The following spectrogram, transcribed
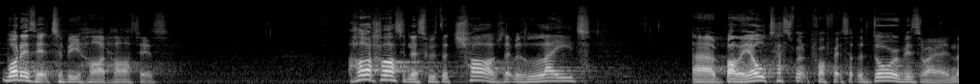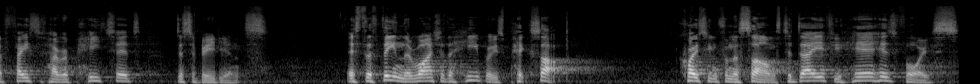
What is it to be hard hearted? Hard heartedness was the charge that was laid uh, by the Old Testament prophets at the door of Israel in the face of her repeated disobedience. It's the theme the writer of the Hebrews picks up, quoting from the Psalms Today, if you hear his voice,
